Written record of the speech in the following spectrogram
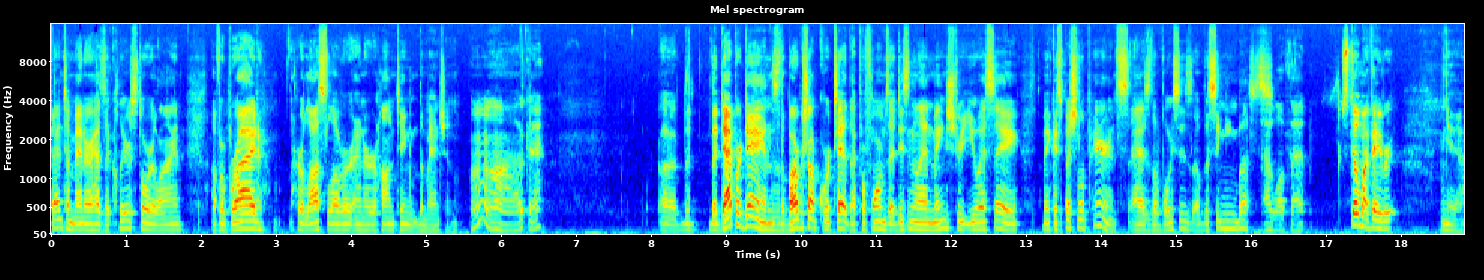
Phantom Manor has a clear storyline of a bride, her lost lover, and her haunting the mansion. Oh, okay. Uh, the the Dapper Dans, the barbershop quartet that performs at Disneyland Main Street, USA, make a special appearance as the voices of the singing busts. I love that. Still my favorite. Yeah.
